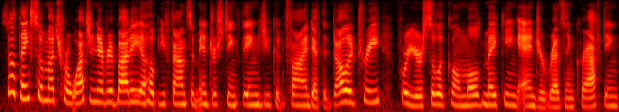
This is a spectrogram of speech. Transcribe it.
So thanks so much for watching everybody. I hope you found some interesting things you could find at the Dollar Tree for your silicone mold making and your resin crafting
